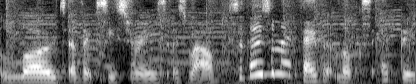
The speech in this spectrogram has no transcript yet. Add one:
loads of accessories as well. So those are my favorite looks at Boots.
